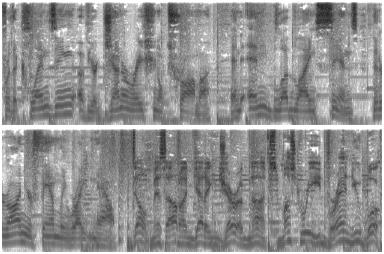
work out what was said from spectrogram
for the cleansing of your generational trauma and any bloodline sins that are on your family right now. Don't miss out on getting Jereb Nutt's must read brand new book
